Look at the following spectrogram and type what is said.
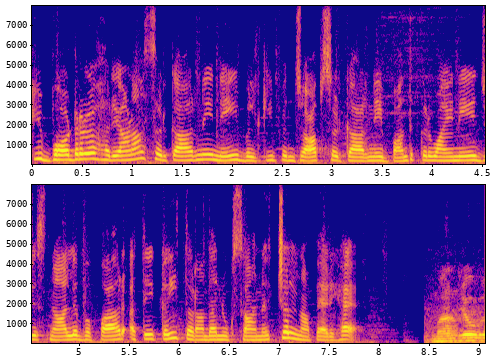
ਕਿ ਬਾਰਡਰ ਹਰਿਆਣਾ ਸਰਕਾਰ ਨੇ ਨਹੀਂ, ਬਲਕਿ ਪੰਜਾਬ ਸਰਕਾਰ ਨੇ ਬੰਦ ਕਰਵਾਏ ਨੇ, ਜਿਸ ਨਾਲ ਵਪਾਰ ਅਤੇ ਕਈ ਤਰ੍ਹਾਂ ਦਾ ਨੁਕਸਾਨ ਝੱਲਣਾ ਪੈ ਰਿਹਾ ਹੈ। ਮਾਨਯੋਗ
